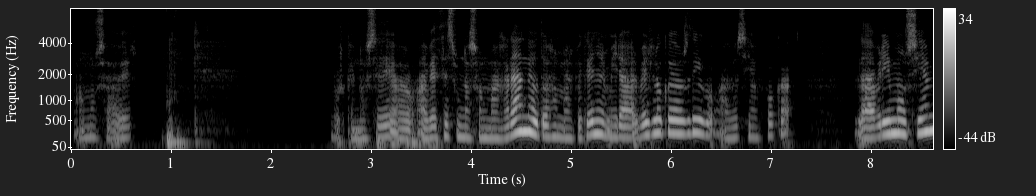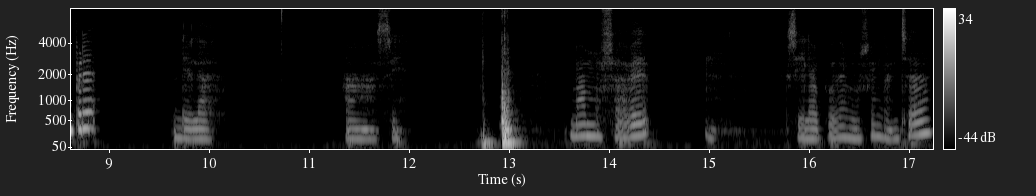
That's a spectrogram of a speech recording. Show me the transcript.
Vamos a ver. Porque no sé, a veces unas son más grandes, otras son más pequeñas. Mirad, ¿veis lo que os digo? A ver si enfoca. La abrimos siempre de lado. Así. Vamos a ver si la podemos enganchar.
